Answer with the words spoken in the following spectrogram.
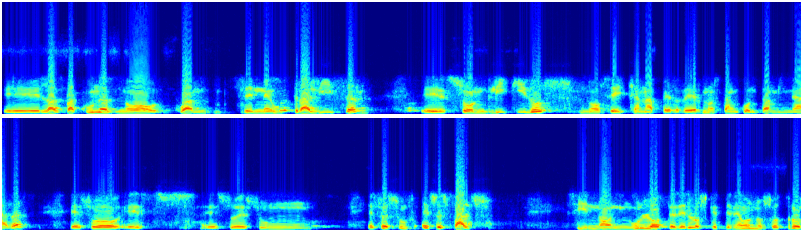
Eh, las vacunas no cuando se neutralizan, eh, son líquidos, no se echan a perder, no están contaminadas. Eso es eso es un eso es un, eso es falso. Si no ningún lote de los que tenemos nosotros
